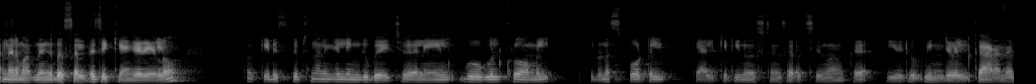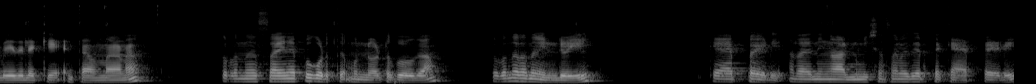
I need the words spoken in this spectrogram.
എന്നാലും മാത്രമേ നിങ്ങൾക്ക് റിസൾട്ട് ചെക്ക് ചെയ്യാൻ കഴിയുള്ളൂ. ഓക്കെ ഡിസ്ക്രിപ്ഷൻ അല്ലെങ്കിൽ ലിങ്ക് ഉപയോഗിച്ചോ അല്ലെങ്കിൽ ഗൂഗിൾ ക്രോമിൽ students portal Calicut university search ചെയ്ത് നമുക്ക് ഈ ഒരു വിൻഡോയിൽ കാണുന്ന പേജിലേക്ക് എത്താവുന്നതാണ്. തുടർന്ന് സൈനപ്പ് കൊടുത്ത് മുന്നോട്ട് പോവുക. തുടർന്ന് നടന്ന വിൻഡോയിൽ ക്യാപ്പ് ഐ ഡി അതായത് നിങ്ങൾ അഡ്മിഷൻ സമയത്ത് എടുത്ത ക്യാപ്പ് ഐ ഡി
